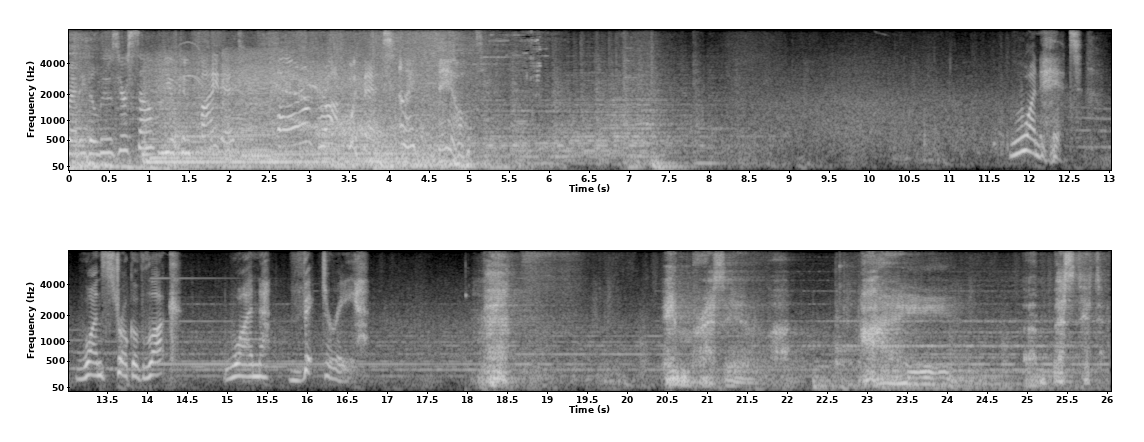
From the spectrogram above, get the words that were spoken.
Ready to lose yourself? You can fight it. Or rock with it! I failed. One hit, one stroke of luck, one victory. Impressive. I am bested.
